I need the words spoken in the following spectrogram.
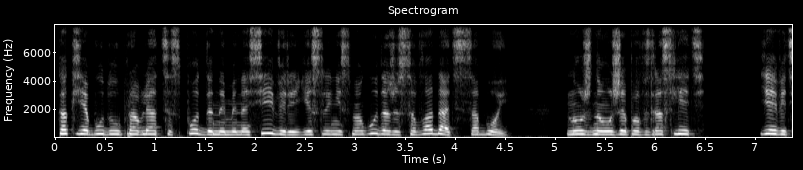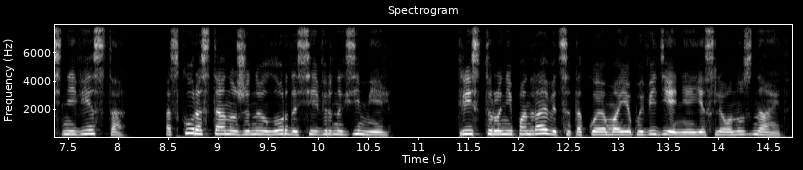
Как я буду управляться с подданными на севере, если не смогу даже совладать с собой? Нужно уже повзрослеть. Я ведь невеста, а скоро стану женой лорда северных земель. Кристору не понравится такое мое поведение, если он узнает.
